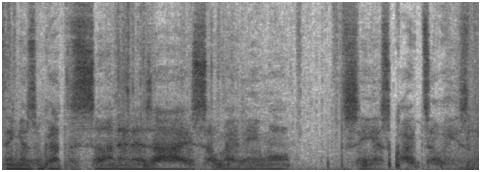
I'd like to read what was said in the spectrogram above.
thing is we've got the sun in his eyes, so maybe he won't see us quite so easily.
